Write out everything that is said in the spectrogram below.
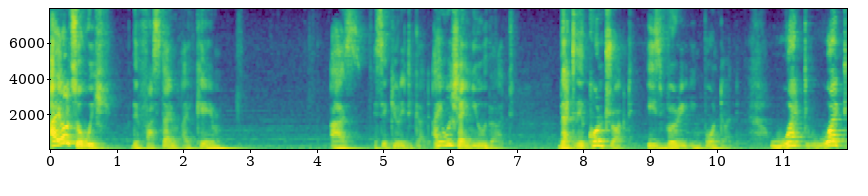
I also wish the first time I came as a security guard, I wish I knew that, that the contract is very important. What, what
